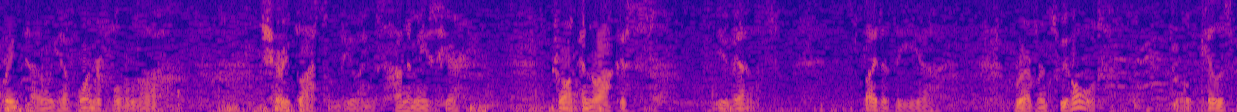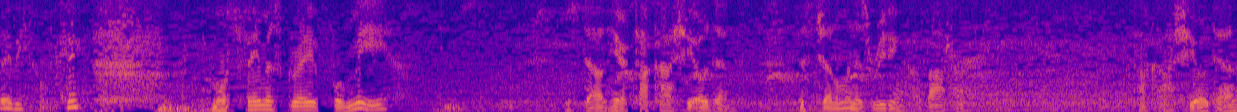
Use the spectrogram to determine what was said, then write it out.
springtime, we have wonderful uh, cherry blossom viewings, hanamis here, drunken raucous events, in spite of the uh, reverence we hold. Don't kill us, baby. Okay. Most famous grave for me is down here, Takahashi Oden. This gentleman is reading about her. Takahashi Oden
